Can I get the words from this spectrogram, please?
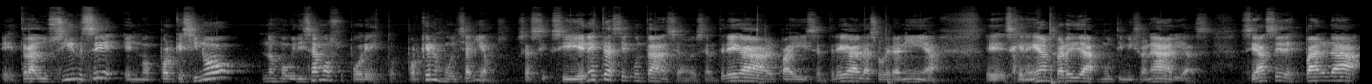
eh, traducirse, en, porque si no, nos movilizamos por esto. ¿Por qué nos movilizaríamos? O sea, si, en esta circunstancia donde se entrega al país, se entrega la soberanía, eh, se generan pérdidas multimillonarias, se hace de espalda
